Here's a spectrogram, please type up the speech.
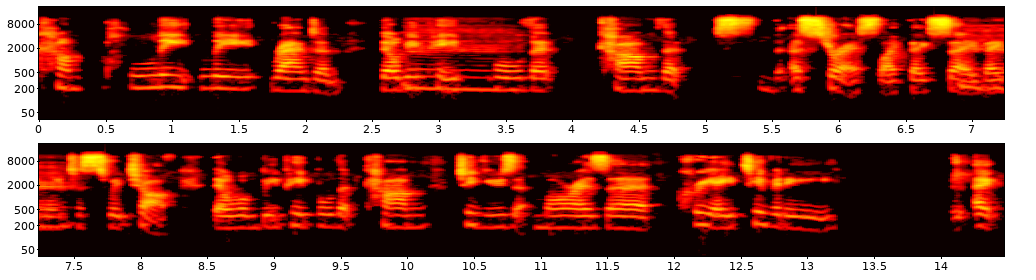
completely random. There'll be mm. people that come that are stressed, like they say, mm-hmm. they need to switch off. There will be people that come to use it more as a creativity, a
